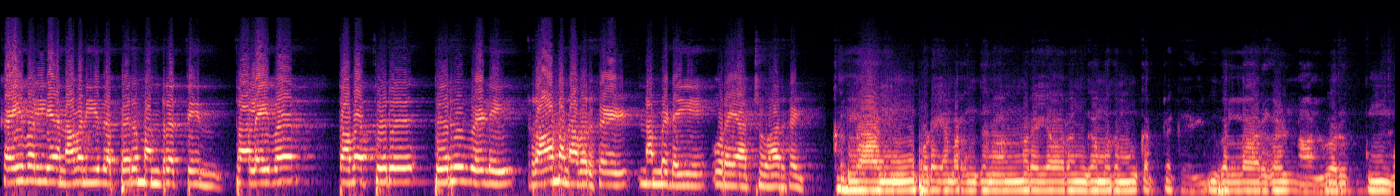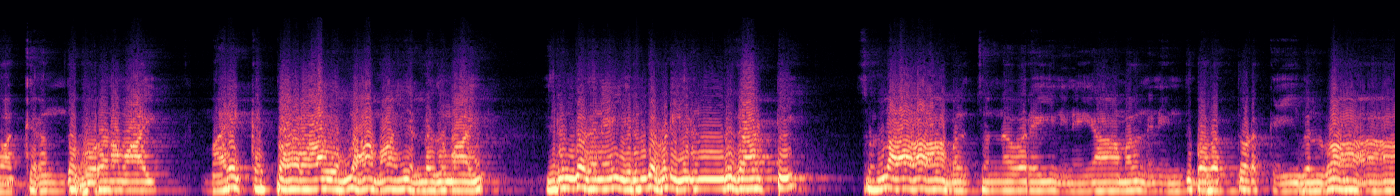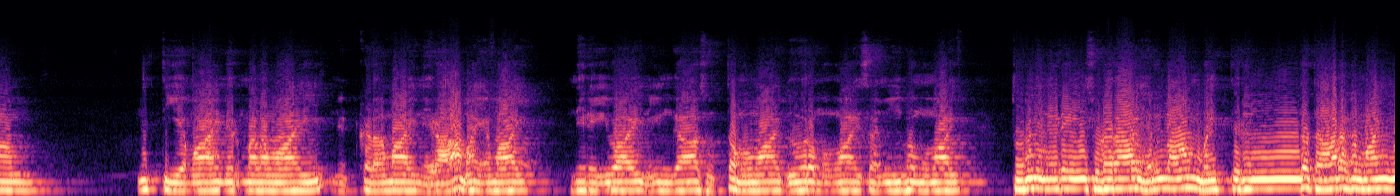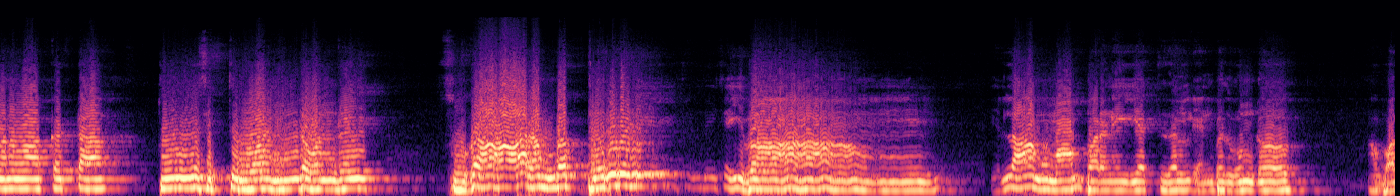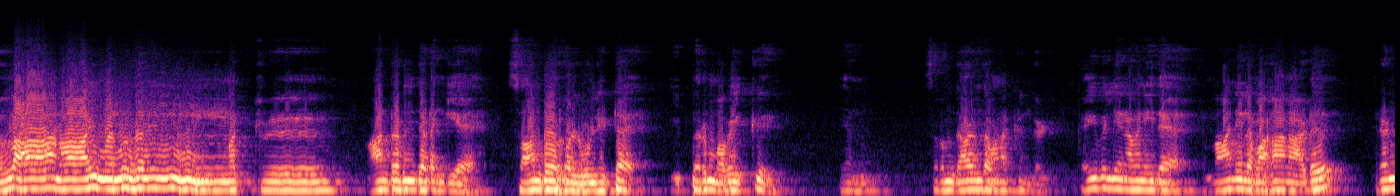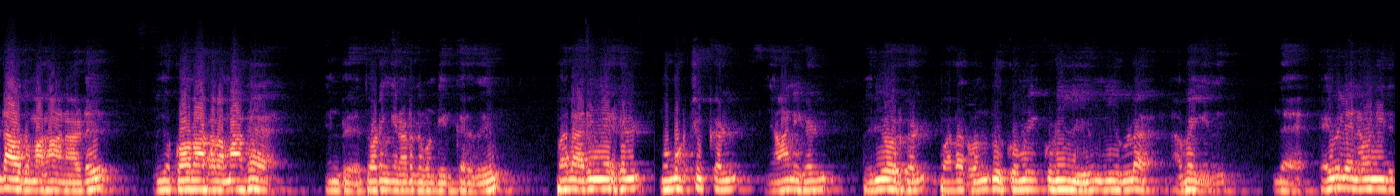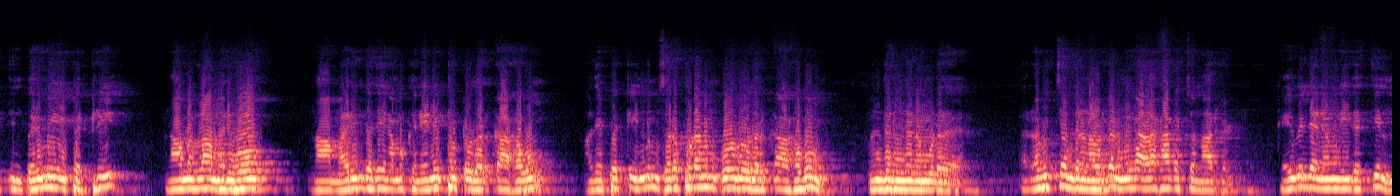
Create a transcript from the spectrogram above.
கைவல்ய நவநீத பெருமன்றத்தின் தலைவர் தவ திரு பெருவெளி ராமன் அவர்கள் நம்மிடையே உரையாற்றுவார்கள். கல்லாலின் புடையமர்ந்து நான்மறையாரங்கமுதம் கற்ற கேள்வி வல்லார்கள் நால்வருக்கும் வாக்கிறந்த பூரணமாய் மறைக்கப்பாராய் எல்லாமாய் அல்லதுமாய் இருந்ததனை இருந்தபடி இருந்து காட்டி சொல்லாமல் சொன்னவரை நினையாமல் நினைந்து பவத்தொடக்கை வெல்வாம். நித்தியமாய் நிர்மலமாய் நிற்களமாய் நிராமயமாய் நிறைவாய் நீங்கா சுத்தமுமாய் தூரமுமாய் சமீபமுமாய் துருவி நிறை சுடராய் எல்லாம் வைத்திருந்த தாரகமாய் மனவாக்கட்டா தூய சித்துருவாய் நின்ற ஒன்றை சுகாரம்ப பெருவெளி செய்வாம். எல்லாமுமாம் பரணை இயத்துதல் என்பது உண்டோ? வல்லானாய் மன்னுதலின் மற்ற ஆண்டவிந்தடங்கிய சான்றோர்கள் உள்ளிட்ட இப்பெரும் அவைக்கு என் சிறந்தாழ்ந்த வணக்கங்கள். கைவல்ய நவநீத மாநில மகாநாடு இரண்டாவது மகாநாடு மிக கோலாகலமாக இன்று தொடங்கி நடந்து கொண்டிருக்கிறது. பல அறிஞர்கள் முமுட்சுக்கள் ஞானிகள் பெரியோர்கள் பலர் வந்து குமி குழுமியுள்ள அவை இது. இந்த கைவல்ய நவநீதத்தின் பெருமையை பற்றி நாமெல்லாம் அறிவோம். நாம் அறிந்ததை நமக்கு நினைப்பூட்டுவதற்காகவும் அதை பற்றி இன்னும் சிறப்புடனும் கூறுவதற்காகவும் வந்திருந்த நம்முடைய ரவிச்சந்திரன் அவர்கள் மிக அழகாக சொன்னார்கள். கைவல்ய நவநீதத்தின்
